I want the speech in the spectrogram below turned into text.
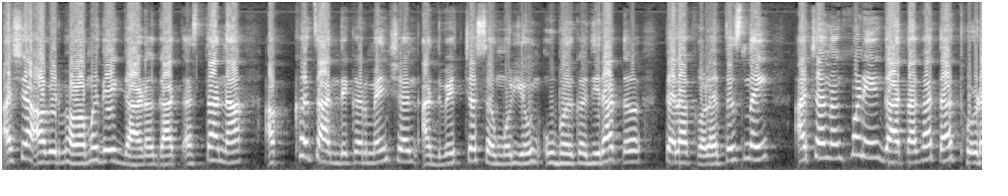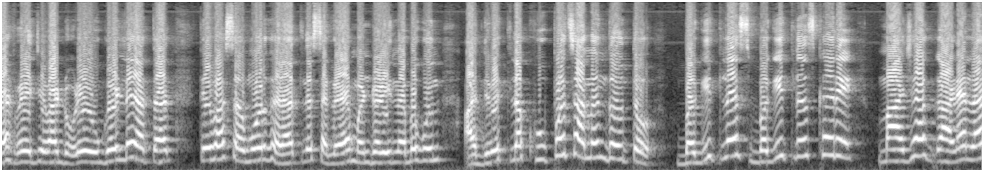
अशा आविर्भावामध्ये गाणं गात असताना अख्खं चांदेकर मेन्शन अद्वैतच्या समोर येऊन उभं कधी राहतं त्याला कळतच नाही. अचानकपणे गाता गाता थोड्या वेळ जेव्हा डोळे उघडले जातात तेव्हा समोर घरातल्या सगळ्या मंडळींना बघून अद्वैतला खूपच आनंद होतो. बघितलंच बघितलंच खरे. माझ्या गाण्याला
